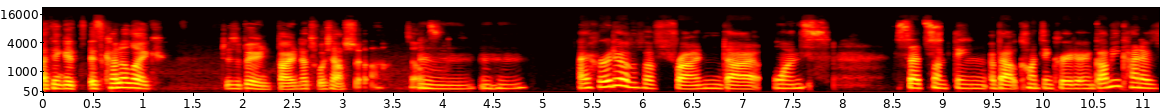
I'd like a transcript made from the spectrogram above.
i think it, it's kind of like just being mm, mm-hmm. i heard of a friend that once said something about content creator and got me kind of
